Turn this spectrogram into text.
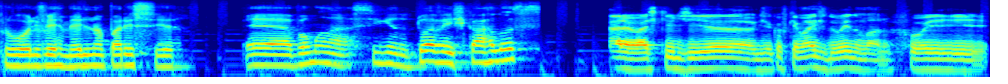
pro olho vermelho não aparecer. É, vamos lá, seguindo. Tua vez, Carlos. Cara, eu acho que o dia, o dia que eu fiquei mais doido, mano, foi,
